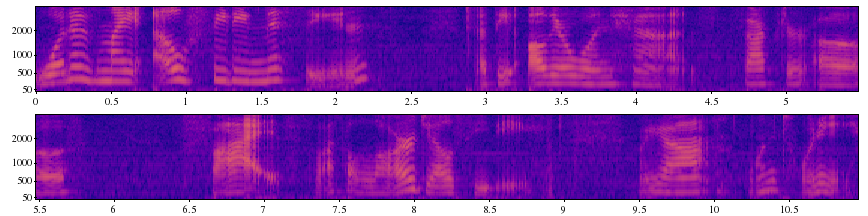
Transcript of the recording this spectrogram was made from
what is my LCD missing that the other one has? Factor of 5. So that's a large LCD. We got 120.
